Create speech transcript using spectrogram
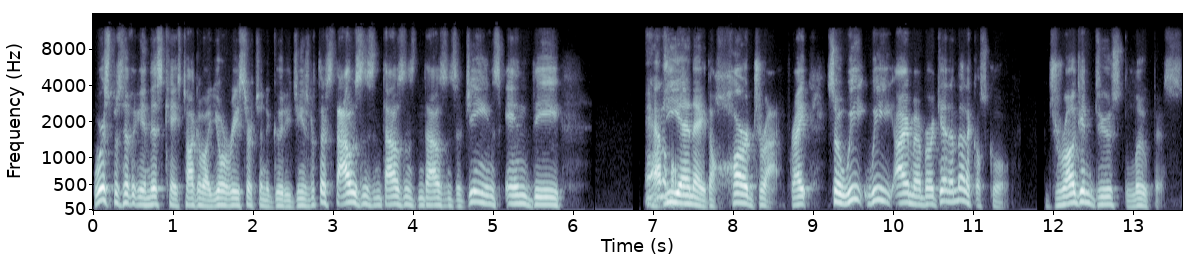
we're specifically in this case talking about your research into agouti genes, but there's thousands and thousands and thousands of genes in the Animal. DNA, the hard drive, right? So we we I remember again in medical school, drug induced lupus.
